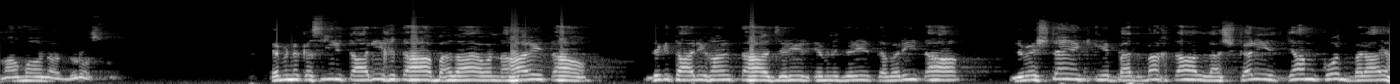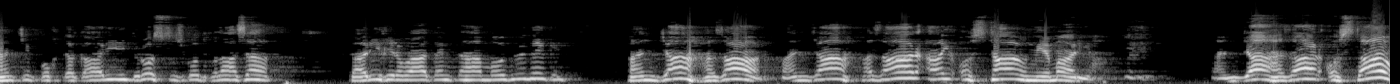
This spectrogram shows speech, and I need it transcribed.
حامانہ درست کو ابن کثیر تاریخ تہا بدایا و نہائی تہا، دیکھ تاریخان تہا، جریر، ابن جریر تبری تہا نوشتے ہیں کہ یہ بدبختہ لشکری جم کود برائے ہنچی پختکاری درست کود خلاصہ تاریخی روایت انتہا موجود ہے کہ پنجاہ ہزار پنجاہ ہزار آئی استاو میماریا ہاں۔ پنجاہ ہزار استاو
